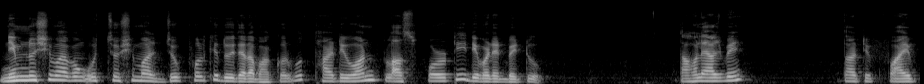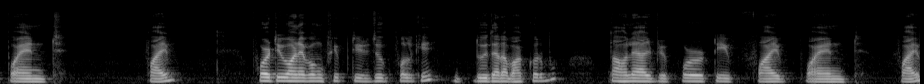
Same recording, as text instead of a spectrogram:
নিম্নসীমা এবং উচ্চ উচ্চসীমার যোগফলকে দুই দ্বারা ভাগ করব। Thirty one plus forty divided by two তাহলে আসবে thirty five point five forty one এবং ফিফটির যোগফলকে দুই দ্বারা ভাগ করব। তাহলে আসবে ফোরটি ফাইভ পয়েন্ট ফাইভ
